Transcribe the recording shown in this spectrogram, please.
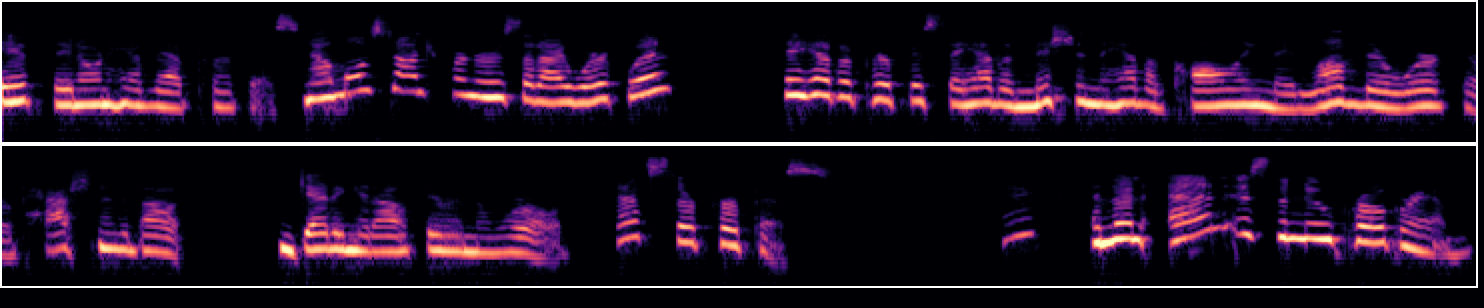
if they don't have that purpose. Now, most entrepreneurs that I work with, they have a purpose, they have a mission, they have a calling, they love their work, they're passionate about getting it out there in the world. That's their purpose. Okay. And then N is the new program.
